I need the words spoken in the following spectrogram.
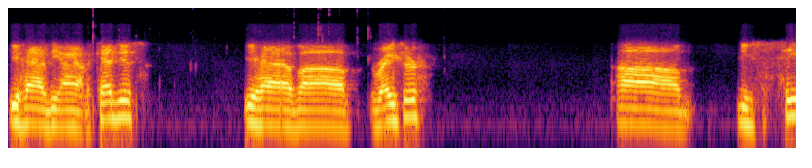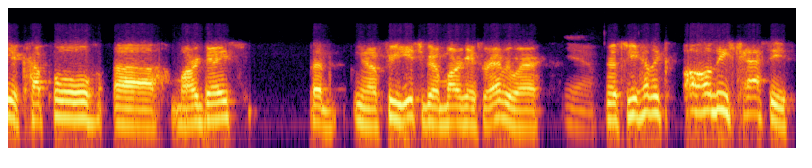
you have the ionic edges you have uh, Razor. Uh, you see a couple uh, Margays, but you know a few years ago Margays were everywhere. Yeah. So you have like all these chassis,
